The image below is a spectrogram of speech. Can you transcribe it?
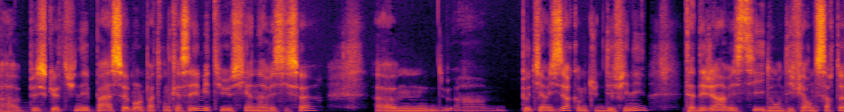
euh, puisque tu n'es pas seulement le patron de KCI, mais tu es aussi un investisseur, euh, un petit investisseur comme tu le définis. Tu as déjà investi dans différentes startups.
